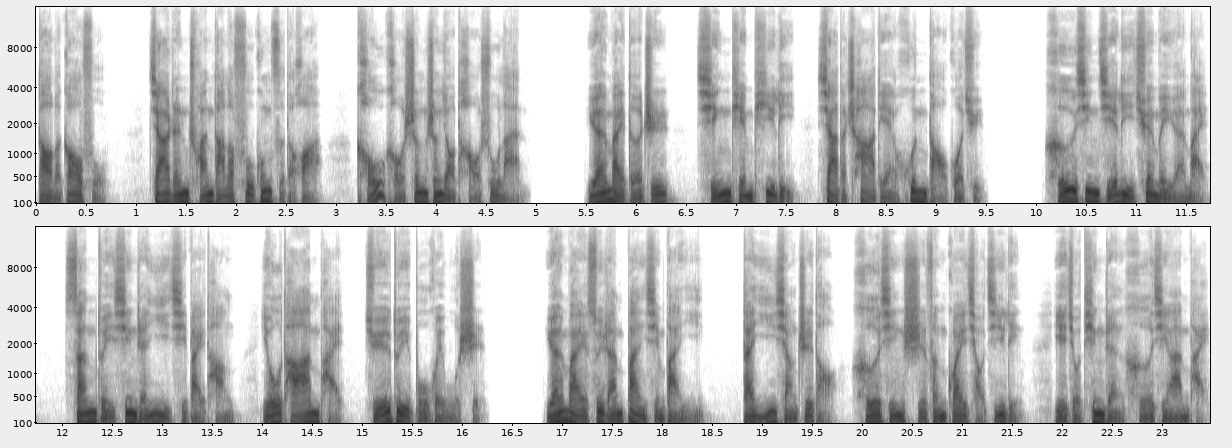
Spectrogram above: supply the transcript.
到了高府，家人传达了傅公子的话，口口声声要讨舒兰。员外得知。晴天霹雳，吓得差点昏倒过去。何心竭力劝慰员外，三对新人一起拜堂，由他安排，绝对不会误事。员外虽然半信半疑，但一向知道何心十分乖巧机灵，也就听任何心安排。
